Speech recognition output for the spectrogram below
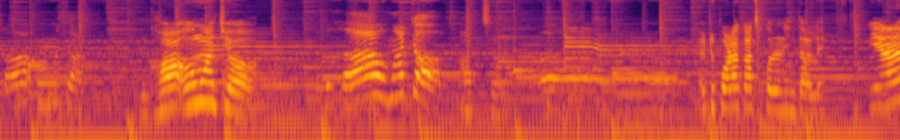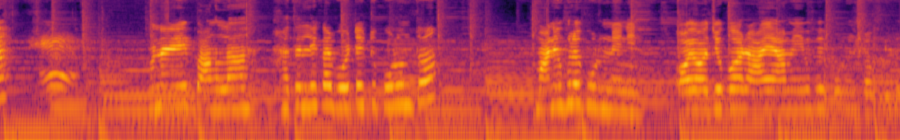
খ উম ঘ, ও ঘ আচ্ছা। একটু পড়া কাজ করে নিন তাহলে ইয়া মানে এই বাংলা হাতের লেখার বইটা একটু পড়ুন তো মানেগুলো পড়ুন নিন অয় অজগর আয় আমি এভাবে পড়ুন সবগুলো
